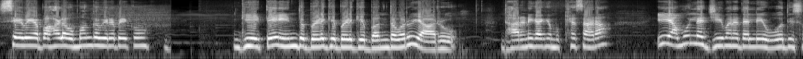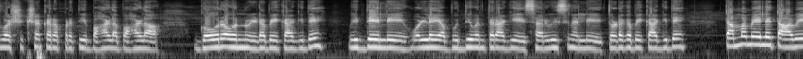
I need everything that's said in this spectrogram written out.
ಸೇವೆಯ ಬಹಳ ಉಮಂಗವಿರಬೇಕು. ಗೀತೆ ಇಂದು ಬೆಳಗ್ಗೆ ಬೆಳಗ್ಗೆ ಬಂದವರು ಯಾರು? ಧಾರಣೆಗಾಗಿ ಮುಖ್ಯ ಸಾರ ಈ ಅಮೂಲ್ಯ ಜೀವನದಲ್ಲಿ ಓದಿಸುವ ಶಿಕ್ಷಕರ ಪ್ರತಿ ಬಹಳ ಬಹಳ ಗೌರವವನ್ನು ಇಡಬೇಕಾಗಿದೆ. ವಿದ್ಯೆಯಲ್ಲಿ ಒಳ್ಳೆಯ ಬುದ್ಧಿವಂತರಾಗಿ ಸರ್ವೀಸಿನಲ್ಲಿ ತೊಡಗಬೇಕಾಗಿದೆ. ತಮ್ಮ ಮೇಲೆ ತಾವೇ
